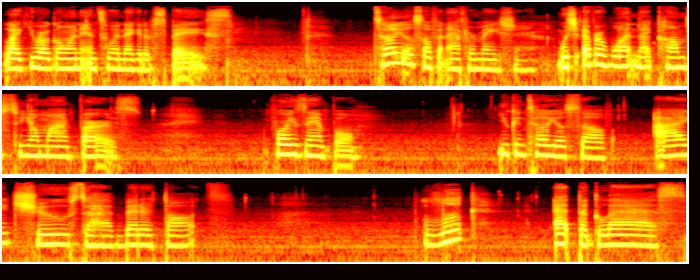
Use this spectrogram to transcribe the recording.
like you are going into a negative space, tell yourself an affirmation, whichever one that comes to your mind first. For example, you can tell yourself, I choose to have better thoughts. Look at the glass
